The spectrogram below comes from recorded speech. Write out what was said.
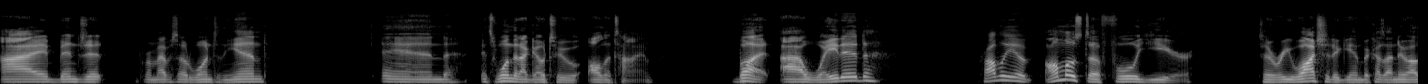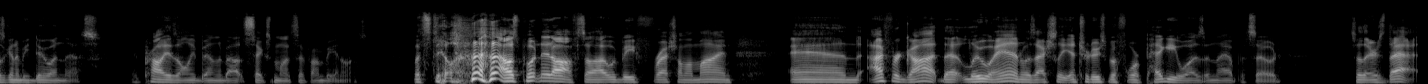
I binge it from episode one to the end, and it's one that I go to all the time. But I waited probably a, almost a full year to rewatch it again because I knew I was going to be doing this. It probably has only been about six months, if I'm being honest. But still, I was putting it off so I would be fresh on my mind. And I forgot that Luann was actually introduced before Peggy was in the episode. So there's that.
